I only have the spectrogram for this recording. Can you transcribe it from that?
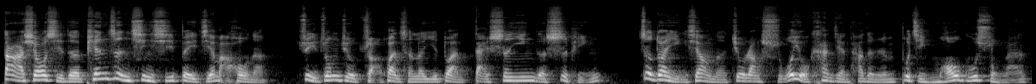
大消息的偏振信息被解码后呢，最终就转换成了一段带声音的视频。这段影像呢，就让所有看见他的人不仅毛骨悚然，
